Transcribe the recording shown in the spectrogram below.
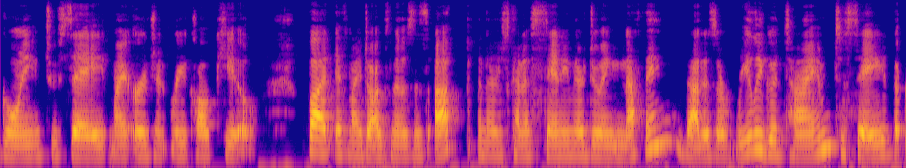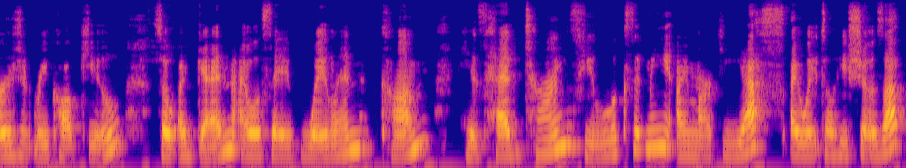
going to say my urgent recall cue. But if my dog's nose is up and they're just kind of standing there doing nothing, that is a really good time to say the urgent recall cue. So again, I will say, Waylon, come. His head turns, he looks at me, I mark yes, I wait till he shows up,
